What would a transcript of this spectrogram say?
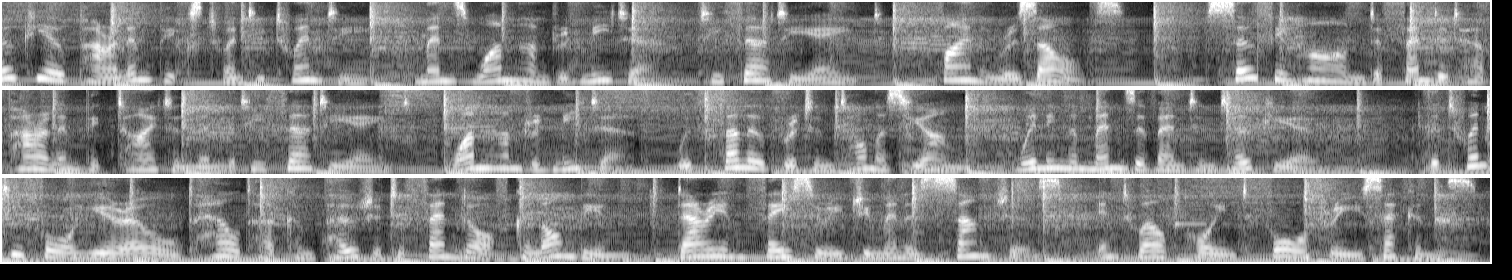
Tokyo Paralympics 2020, men's 100 meter, T38, final results. Sophie Hahn defended her Paralympic title in the T38, 100 meter, with fellow Briton Thomas Young, winning the men's event in Tokyo. The 24-year-old held her composure to fend off Colombian Darian Faisury Jimenez Sanchez in 12.43 seconds.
